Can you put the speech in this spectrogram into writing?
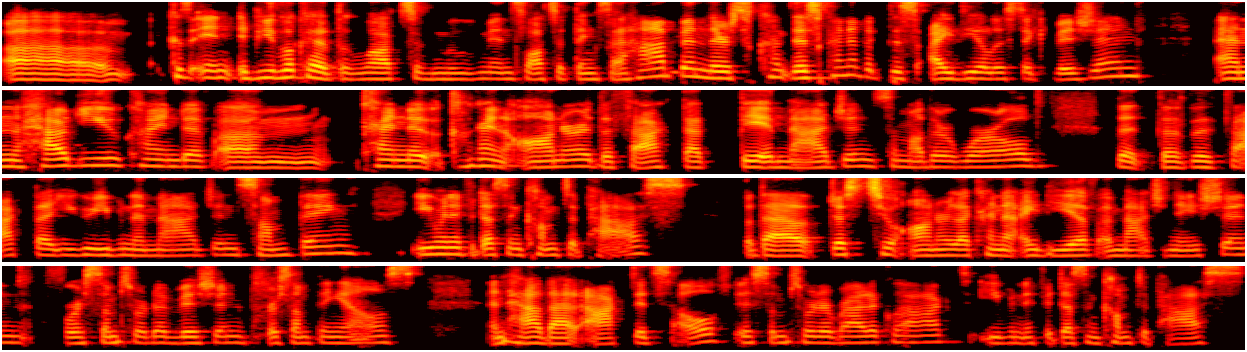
um because if you look at the lots of movements lots of things that happen there's there's kind of like this idealistic vision and how do you kind of um kind of kind of honor the fact that they imagine some other world that the, the fact that you even imagine something even if it doesn't come to pass that just to honor that kind of idea of imagination for some sort of vision for something else and how that act itself is some sort of radical act even if it doesn't come to pass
